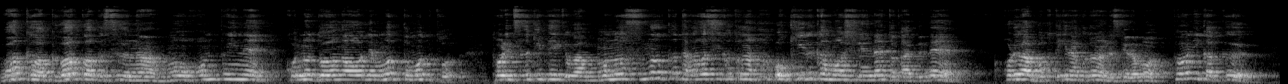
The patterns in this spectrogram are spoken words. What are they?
ワクワクワクワクするな、もう本当にね、この動画をね、もっともっと撮り続けていけば、ものすごく楽しいことが起きるかもしれないとかってね、これは僕的なことなんですけども、とにかく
